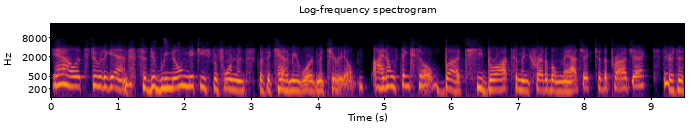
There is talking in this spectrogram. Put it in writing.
yeah, let's do it again. So, did we know Mickey's performance was Academy Award material? I don't think so, but he brought some incredible magic to the project. There's a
